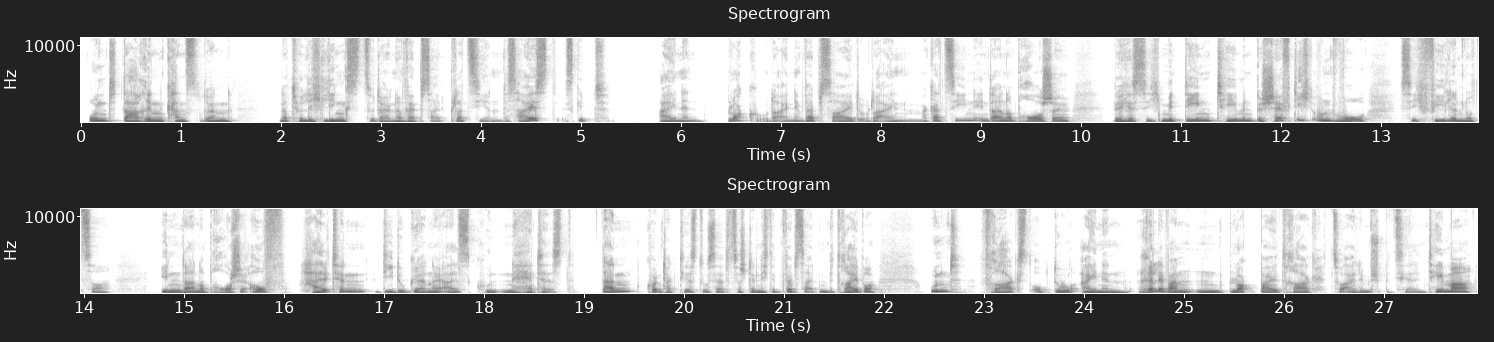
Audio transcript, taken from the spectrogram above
Und darin kannst du dann natürlich Links zu deiner Website platzieren. Das heißt, es gibt einen Blog oder eine Website oder ein Magazin in deiner Branche, welches sich mit den Themen beschäftigt und wo sich viele Nutzer in deiner Branche aufhalten, die du gerne als Kunden hättest. Dann kontaktierst du selbstverständlich den Webseitenbetreiber und fragst, ob du einen relevanten Blogbeitrag zu einem speziellen Thema,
